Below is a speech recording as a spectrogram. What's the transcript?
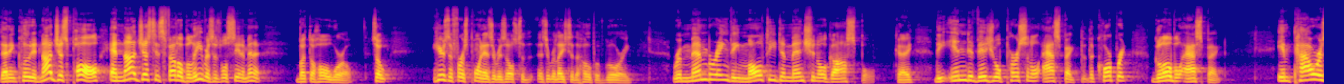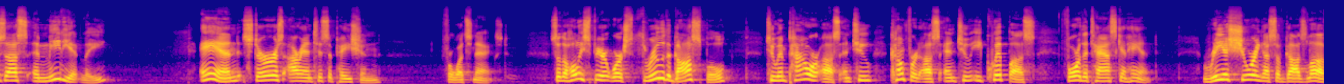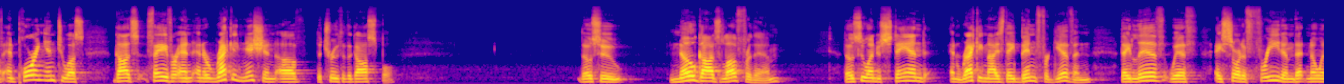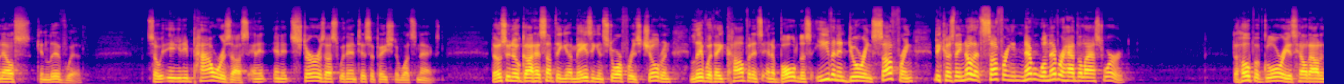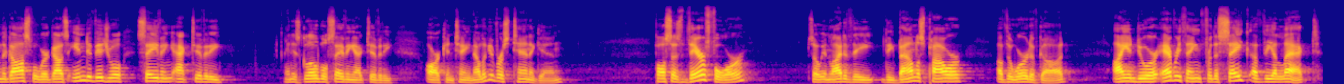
that included not just Paul and not just his fellow believers, as we'll see in a minute, but the whole world. So here's the first point as it, results to, as it relates to the hope of glory. Remembering the multidimensional gospel, okay, the individual personal aspect, the corporate global aspect, empowers us immediately and stirs our anticipation for what's next. So the Holy Spirit works through the gospel to empower us and to comfort us and to equip us for the task at hand, reassuring us of God's love and pouring into us God's favor and, and a recognition of the truth of the gospel. Those who know God's love for them those who understand and recognize they've been forgiven, they live with a sort of freedom that no one else can live with. So it, empowers us and it, and it stirs us with anticipation of what's next. Those who know God has something amazing in store for his children live with a confidence and a boldness, even enduring suffering, because they know that suffering never, will never have the last word. The hope of glory is held out in the gospel where God's individual saving activity and his global saving activity are contained. Now look at verse 10 again. Paul says, Therefore, so in light of the, the boundless power of the Word of God, I endure everything for the sake of the elect,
